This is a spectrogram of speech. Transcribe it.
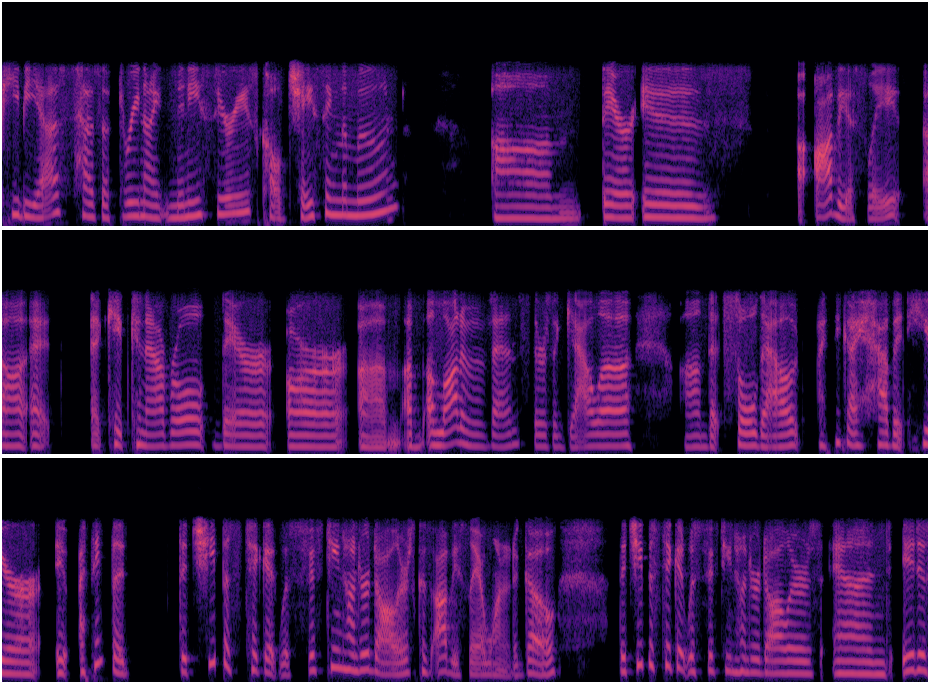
PBS has a three night mini series called Chasing the Moon. Um, there is obviously uh, at at Cape Canaveral there are um, a, a, lot of events. There's a gala um, that sold out. I think I have it here. It, I think the the cheapest ticket was fifteen hundred dollars because obviously I wanted to go. The cheapest ticket was fifteen hundred dollars, and it is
